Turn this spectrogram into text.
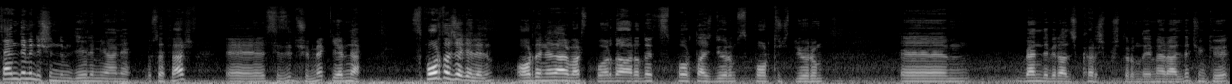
kendimi düşündüm diyelim yani bu sefer e, sizi düşünmek yerine. Sportage'a gelelim. Orada neler var? Bu arada arada Sportage diyorum, Sportage diyorum. E, ben de birazcık karışmış durumdayım herhalde. Çünkü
